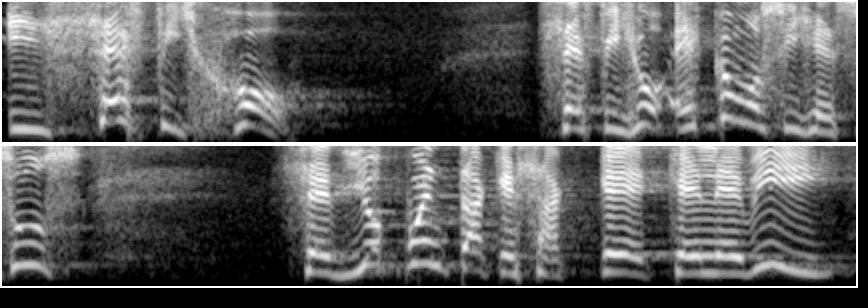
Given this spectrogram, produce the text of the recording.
y se fijó, se fijó, es como si Jesús se dio cuenta que, que, que Leví,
